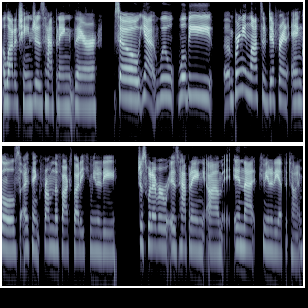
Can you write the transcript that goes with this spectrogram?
a lot of changes happening there. So yeah, we'll we'll be uh, bringing lots of different angles, I think, from the Fox Body community, just whatever is happening um, in that community at the time.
